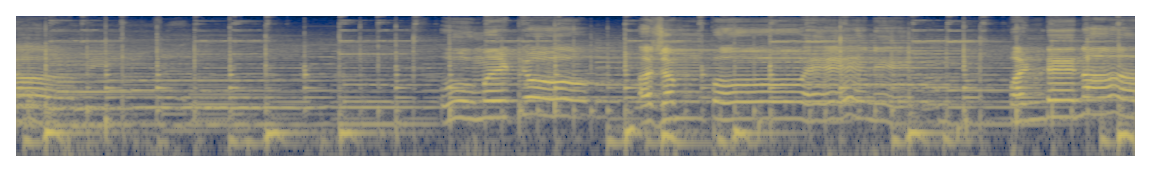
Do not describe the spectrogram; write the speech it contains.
આવી ઉમટ્યો અજંપો એને પંડના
